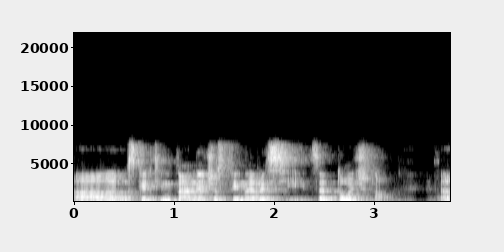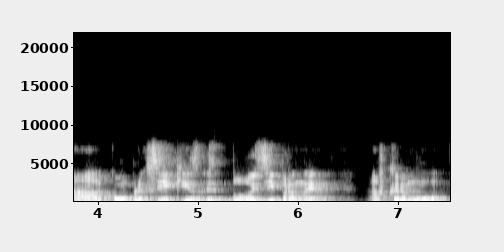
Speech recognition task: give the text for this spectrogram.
е, з континентальної частини Росії. Це точно. Е, Комплекси, які були зібрані в Криму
